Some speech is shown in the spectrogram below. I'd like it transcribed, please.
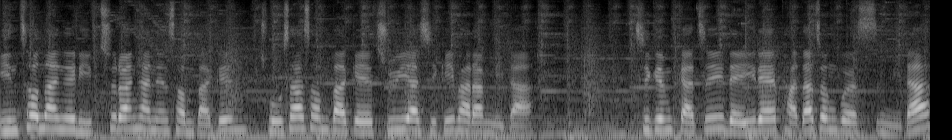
인천항을 입출항하는 선박은 조사 선박에 주의하시기 바랍니다. 지금까지 내일의 바다 정보였습니다.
